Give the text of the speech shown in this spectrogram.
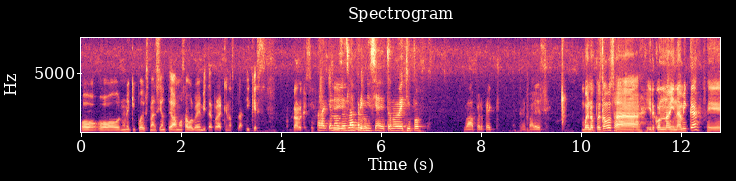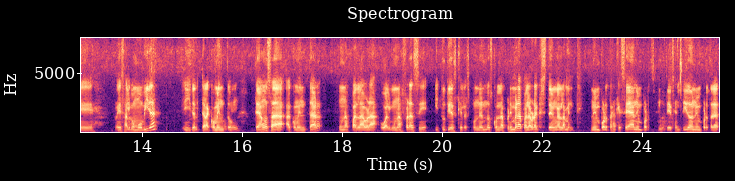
O, en un equipo de expansión te vamos a volver a invitar para que nos platiques. Claro que sí. Para que nos des la primicia de tu nuevo equipo. Va, perfecto, me parece. Bueno, pues vamos a ir con una dinámica. Eh, es algo movida y te, la comento. Te vamos a, comentar una palabra o alguna frase y tú tienes que respondernos con la primera palabra que se te venga a la mente. No importa que sea, no importa si no tiene sentido, no importa,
